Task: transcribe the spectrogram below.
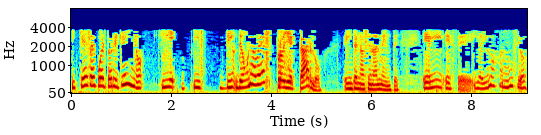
y qué es el puertorriqueño y de una vez proyectarlo internacionalmente él este y hay unos anuncios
